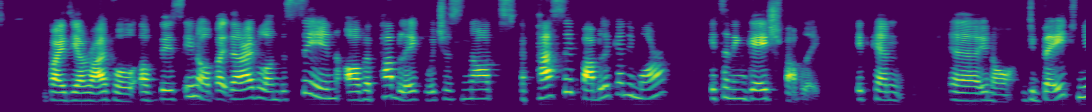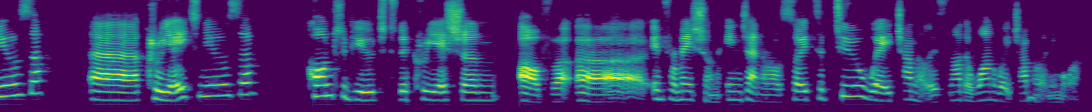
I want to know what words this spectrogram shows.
by the arrival of this you know by the arrival on the scene of a public which is not a passive public anymore. It's an engaged public. It can uh, you know debate news uh, create news contribute to the creation of uh, uh, information in general. So it's a two-way channel. It's not a one-way channel anymore.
